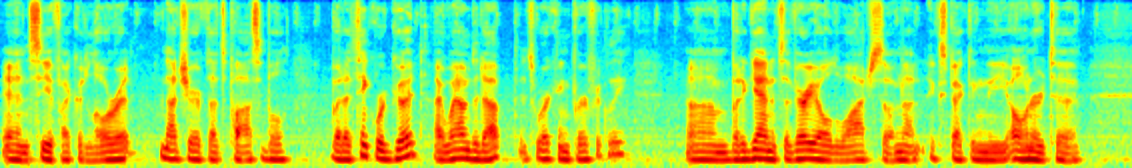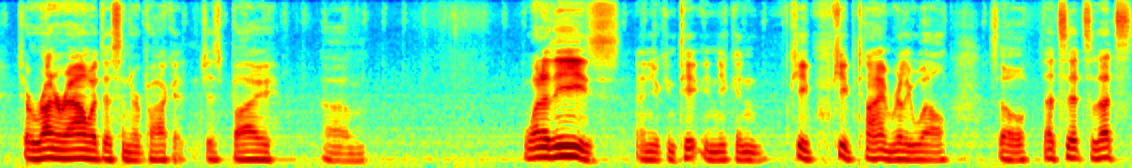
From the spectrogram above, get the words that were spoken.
and see if I could lower it. Not sure if that's possible, but I think we're good. I wound it up; it's working perfectly. Um, but again, it's a very old watch, so I'm not expecting the owner to to run around with this in their pocket. Just buy um, one of these, and you can and you can keep keep time really well. So that's it. So that's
